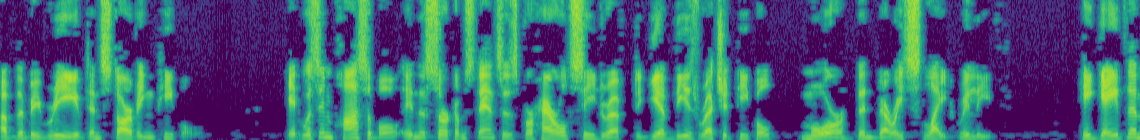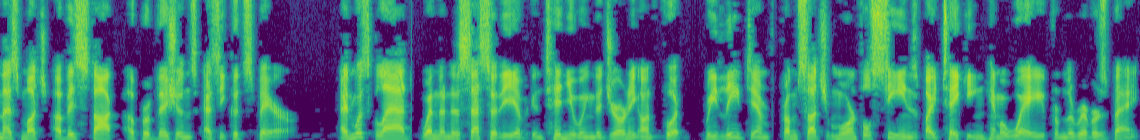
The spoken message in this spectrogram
of the bereaved and starving people. It was impossible, in the circumstances, for Harold Seadrift to give these wretched people more than very slight relief. He gave them as much of his stock of provisions as he could spare, and was glad when the necessity of continuing the journey on foot relieved him from such mournful scenes by taking him away from the river's bank.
